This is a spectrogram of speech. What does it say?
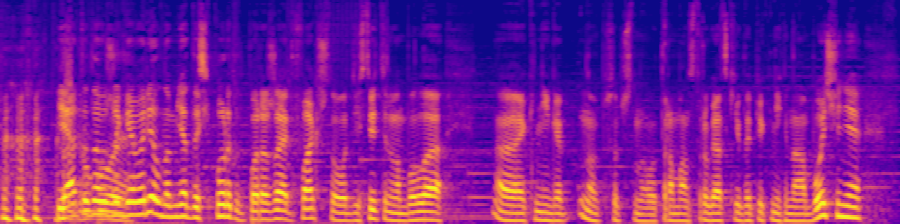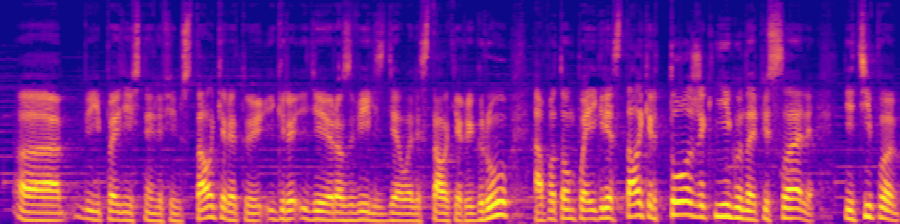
Я тогда уже говорил, но меня до сих пор этот поражает факт, что вот действительно была э, книга, ну, собственно, вот роман Стругацких до пикник на обочине. Uh, и пояснили фильм «Сталкер», эту игру, идею развили, сделали «Сталкер» игру, а потом по игре «Сталкер» тоже книгу написали. И типа,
